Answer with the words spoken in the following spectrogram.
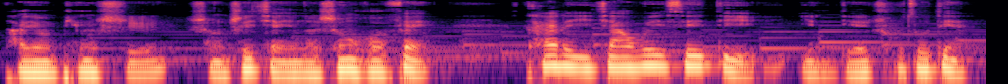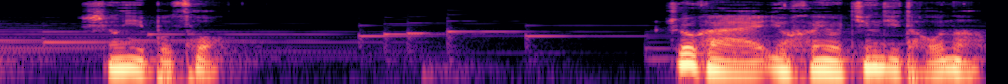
他用平时省吃俭用的生活费。开了一家 VCD 影碟出租店，生意不错。周凯又很有经济头脑，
